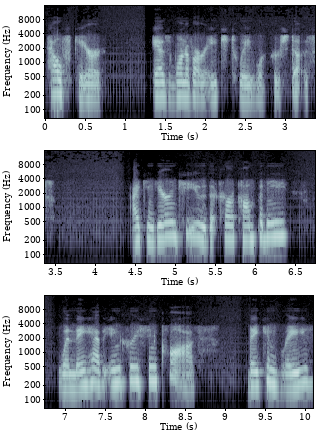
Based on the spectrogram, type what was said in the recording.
health care as one of our H-2A workers does. I can guarantee you that her company, when they have increasing costs, they can raise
